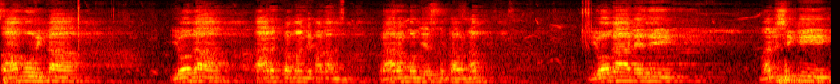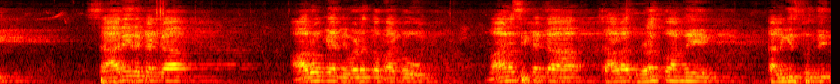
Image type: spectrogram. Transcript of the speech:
సామూహిక యోగా కార్యక్రమాన్ని మనం ప్రారంభం చేసుకుంటా ఉన్నాం. యోగా అనేది మనిషికి శారీరకంగా ఆరోగ్యాన్ని ఇవ్వడంతో పాటు మానసికంగా చాలా దృఢత్వాన్ని కలిగిస్తుంది.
